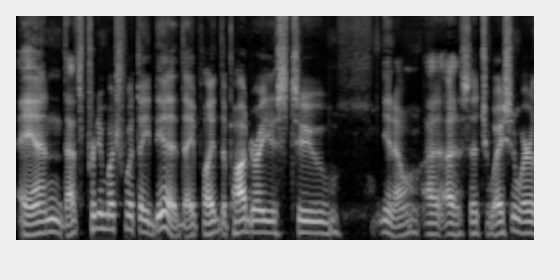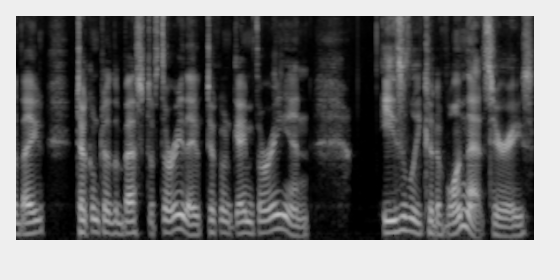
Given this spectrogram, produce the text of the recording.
and that's pretty much what they did. They played the Padres to, you know, a, a situation where they took them to the best of three. They took them game three and easily could have won that series,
